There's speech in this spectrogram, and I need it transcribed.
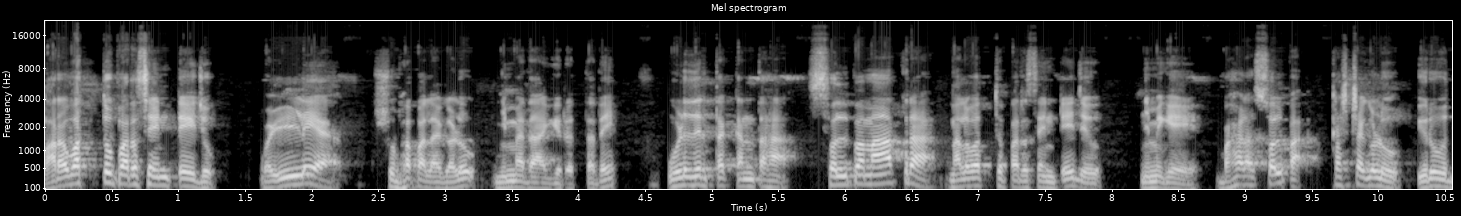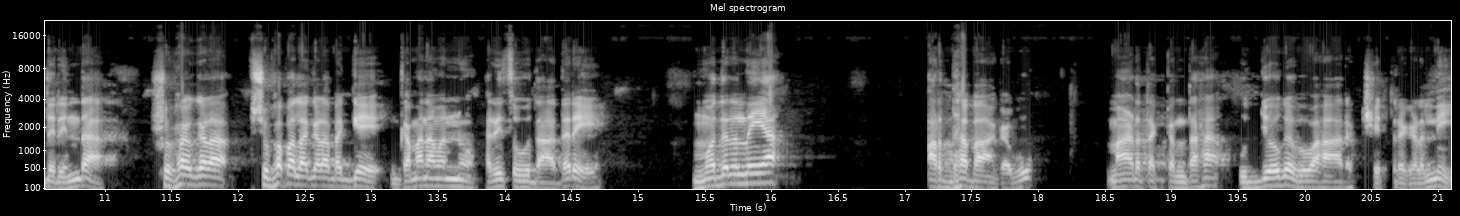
ಅರವತ್ತು ಪರ್ಸೆಂಟೇಜು ಒಳ್ಳೆಯ ಶುಭ ಫಲಗಳು ನಿಮ್ಮದಾಗಿರುತ್ತದೆ. ಉಳಿದಿರ್ತಕ್ಕಂತಹ ಸ್ವಲ್ಪ ಮಾತ್ರ ನಲವತ್ತು ಪರ್ಸೆಂಟೇಜು ನಿಮಗೆ ಬಹಳ ಸ್ವಲ್ಪ ಕಷ್ಟಗಳು ಇರುವುದರಿಂದ ಶುಭಗಳ ಶುಭ ಫಲಗಳ ಬಗ್ಗೆ ಗಮನವನ್ನು ಹರಿಸುವುದಾದರೆ ಮೊದಲನೆಯ ಅರ್ಧ ಭಾಗವು ಮಾಡತಕ್ಕಂತಹ ಉದ್ಯೋಗ ವ್ಯವಹಾರ ಕ್ಷೇತ್ರಗಳಲ್ಲಿ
